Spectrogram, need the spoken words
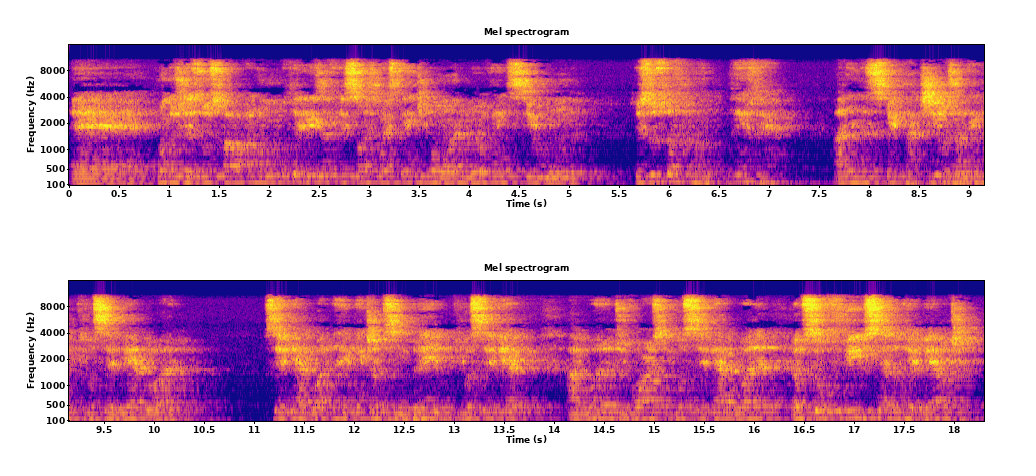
é, quando Jesus fala, no mundo tereis aflições, mas tem de bom ânimo, eu venci o mundo. Jesus está falando, tenha fé, além das expectativas, além do que você vê agora. Você vê agora, de repente, é o desemprego, que você vê agora é o divórcio, que você vê agora é o seu filho sendo rebelde.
